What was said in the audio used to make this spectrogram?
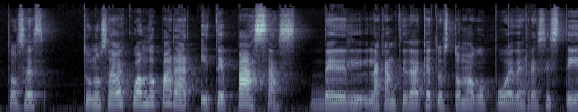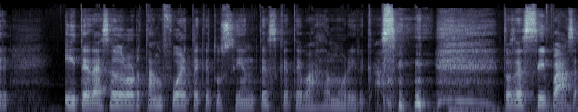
Entonces, tú no sabes cuándo parar y te pasas de la cantidad que tu estómago puede resistir y te da ese dolor tan fuerte que tú sientes que te vas a morir casi. Entonces sí pasa.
